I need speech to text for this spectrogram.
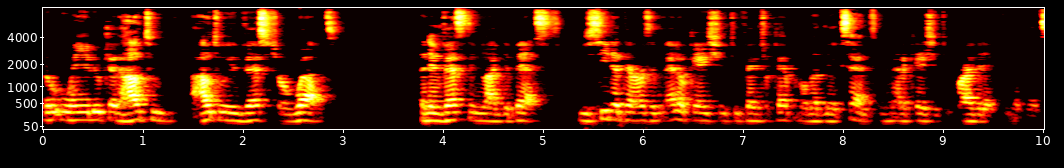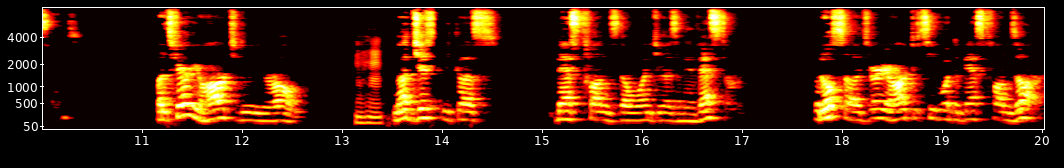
when you look at how to how to invest your wealth and investing like the best, you see that there is an allocation to venture capital that makes sense and an allocation to private equity that makes sense. But it's very hard to do on your own. Mm-hmm. Not just because best funds don't want you as an investor, but also it's very hard to see what the best funds are.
